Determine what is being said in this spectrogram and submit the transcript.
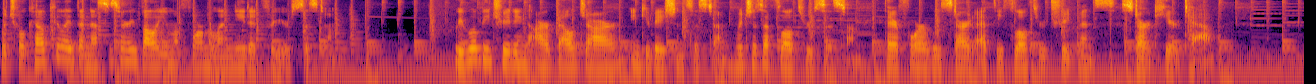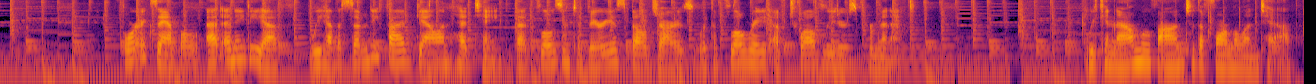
which will calculate the necessary volume of formalin needed for your system. We will be treating our bell jar incubation system, which is a flow-through system. Therefore, we start at the Flow-Through Treatments Start Here tab. For example, at NADF, we have a 75 gallon head tank that flows into various bell jars with a flow rate of 12 liters per minute. We can now move on to the formalin tab.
